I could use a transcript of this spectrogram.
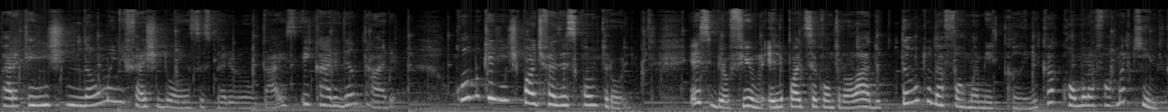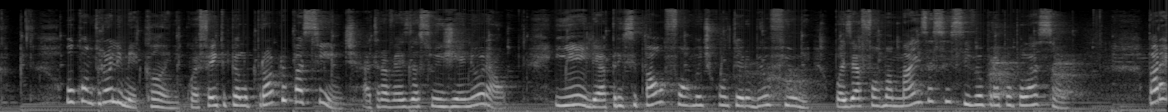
para que a gente não manifeste doenças periodontais e cárie dentária. Como que a gente pode fazer esse controle? Esse biofilme ele pode ser controlado tanto da forma mecânica como na forma química. O controle mecânico é feito pelo próprio paciente através da sua higiene oral. E ele é a principal forma de conter o biofilme, pois é a forma mais acessível para a população. Para a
